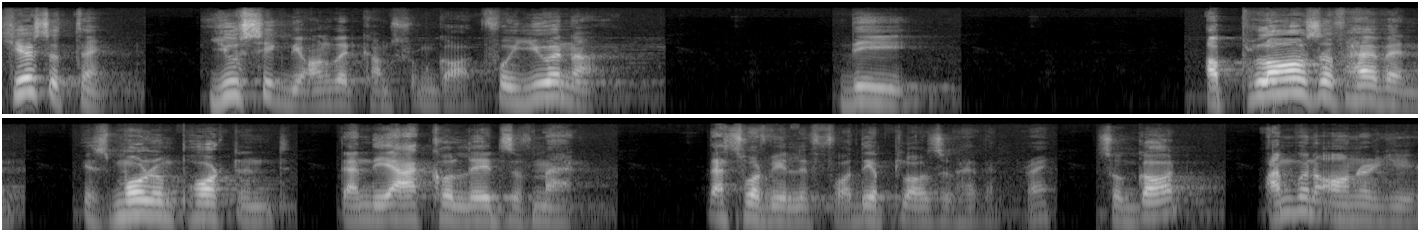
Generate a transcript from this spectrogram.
here's the thing. You seek the honor that comes from God. For you and I, the applause of heaven is more important than the accolades of man. That's what we live for, the applause of heaven, right? So, God, I'm going to honor you.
